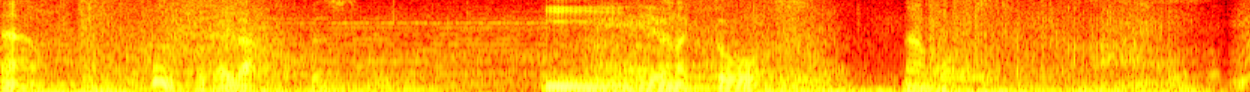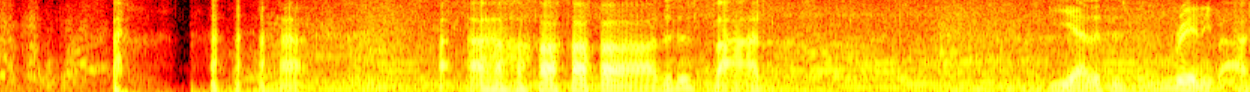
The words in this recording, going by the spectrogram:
Now. Ooh, okay, that was easier than I thought. Now what? This is bad. Yeah, this is really bad.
